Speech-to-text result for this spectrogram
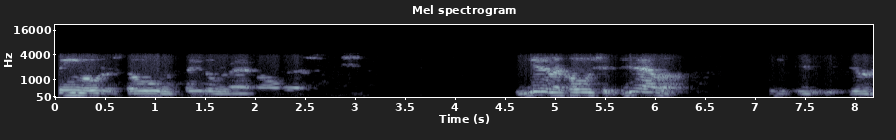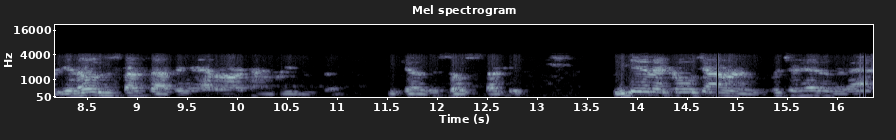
steam over the stove and stays over that and all this. You get in a cold shit. You have a you, you, your your nose is stuffed up and you're having a hard time breathing because it's so stuffy. You get in that cold shower and put your head under that,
